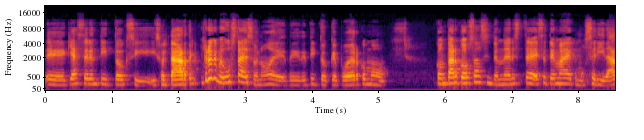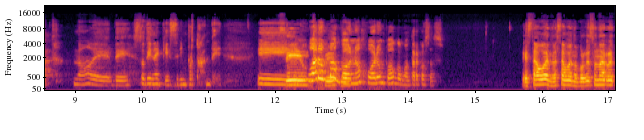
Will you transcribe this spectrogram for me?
eh, qué hacer en TikTok y, y, soltarte. Creo que me gusta eso, ¿no? De, de, de, TikTok, que poder como contar cosas sin tener este, ese tema de como seriedad, ¿no? De, de esto tiene que ser importante. Y sí, jugar un sí, poco, sí. ¿no? Jugar un poco, contar cosas. Está bueno, está bueno, porque es una red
